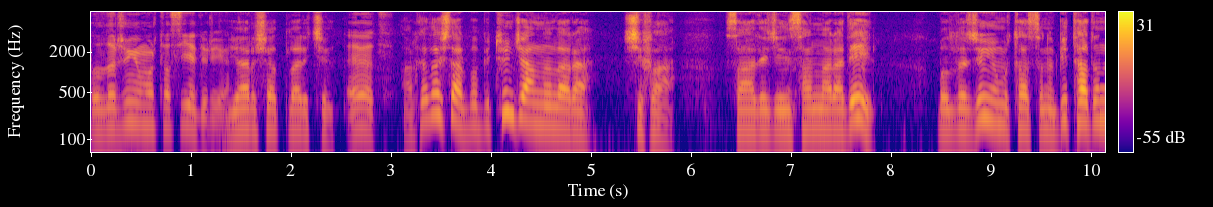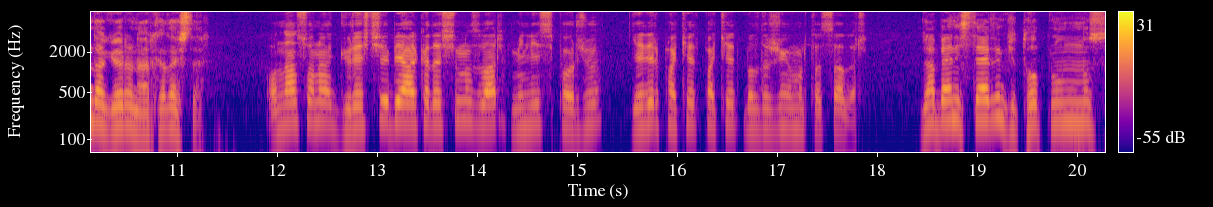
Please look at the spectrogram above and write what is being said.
bıldırcın yumurtası yediriyor. Yarış atlar için. Evet. Arkadaşlar bu bütün canlılara şifa. Sadece insanlara değil. Bıldırcın yumurtasını bir tadında görün arkadaşlar. Ondan sonra güreşçi bir arkadaşımız var. Milli sporcu. Gelir paket paket bıldırcın yumurtası alır. Ya ben isterdim ki toplumumuz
